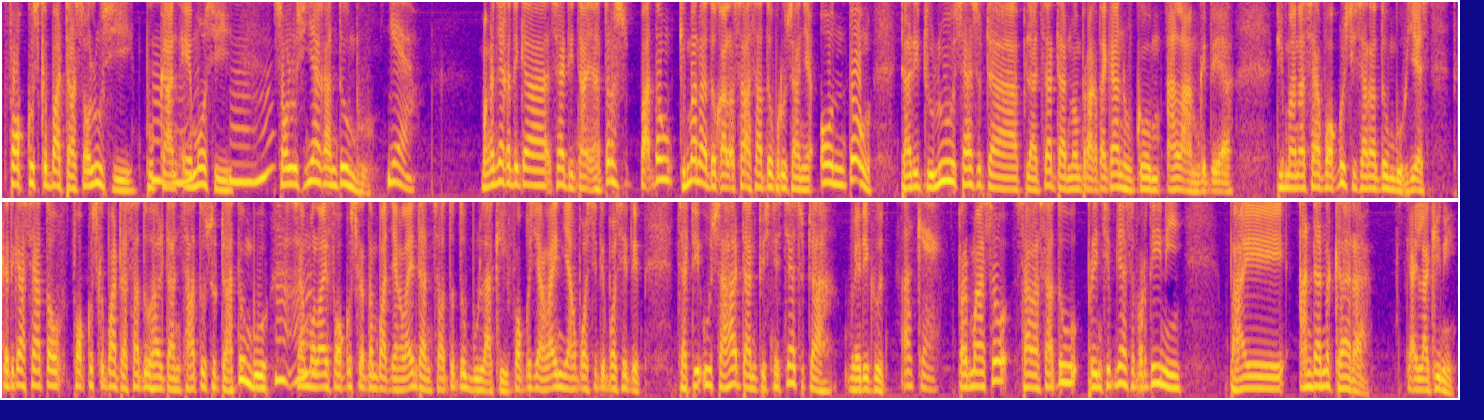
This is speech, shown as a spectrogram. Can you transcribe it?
fokus kepada solusi bukan emosi solusinya akan tumbuh. Ya. Makanya ketika saya ditanya, terus Pak Tong gimana tuh kalau salah satu perusahaannya? Untung dari dulu saya sudah belajar dan mempraktekkan hukum alam gitu ya. Di mana saya fokus di sana tumbuh. Yes. Ketika saya fokus kepada satu hal dan satu sudah tumbuh, saya mulai fokus ke tempat yang lain dan suatu tumbuh lagi. Fokus yang lain yang positif-positif. Jadi usaha dan bisnisnya sudah very good. Oke. Termasuk salah satu prinsipnya seperti ini. Baik Anda negara, sekali lagi nih,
